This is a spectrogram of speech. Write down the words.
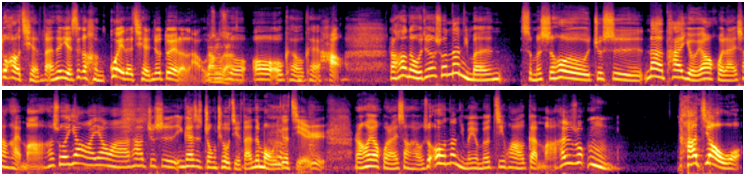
多少钱？反正也是个很贵的钱就对了啦。我就说哦，OK OK，好。然后呢，我就说那你们。什么时候就是那他有要回来上海吗？他说要啊要啊，他就是应该是中秋节，反正某一个节日，然后要回来上海。我说哦，那你们有没有计划要干嘛？他就说嗯，他叫我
